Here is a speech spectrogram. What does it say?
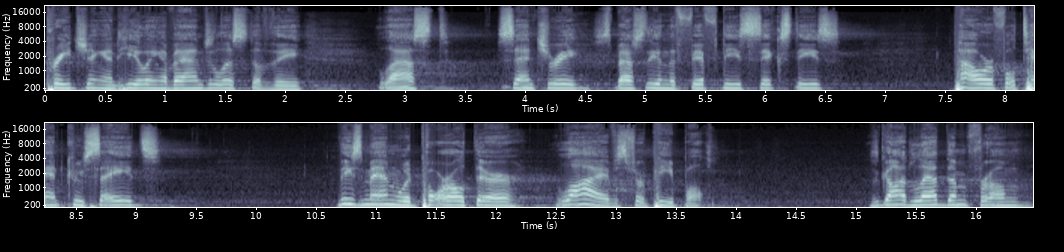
preaching and healing evangelist of the last century, especially in the 50s, 60s. Powerful tent crusades. These men would pour out their lives for people. God led them from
